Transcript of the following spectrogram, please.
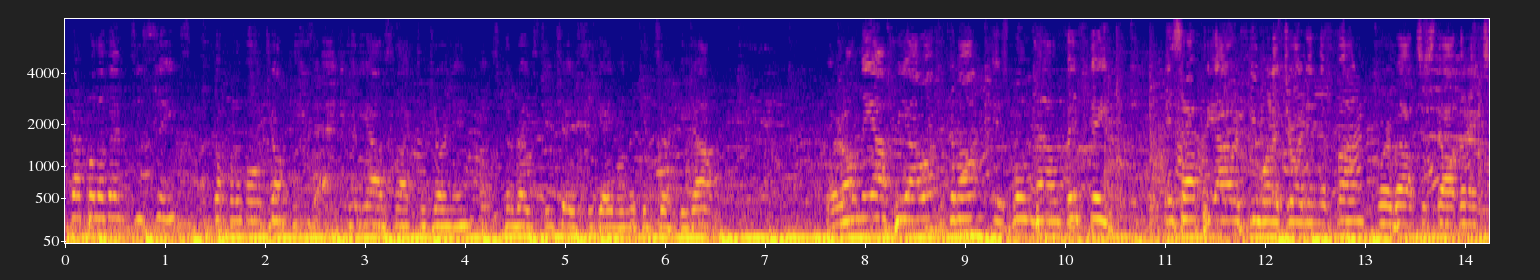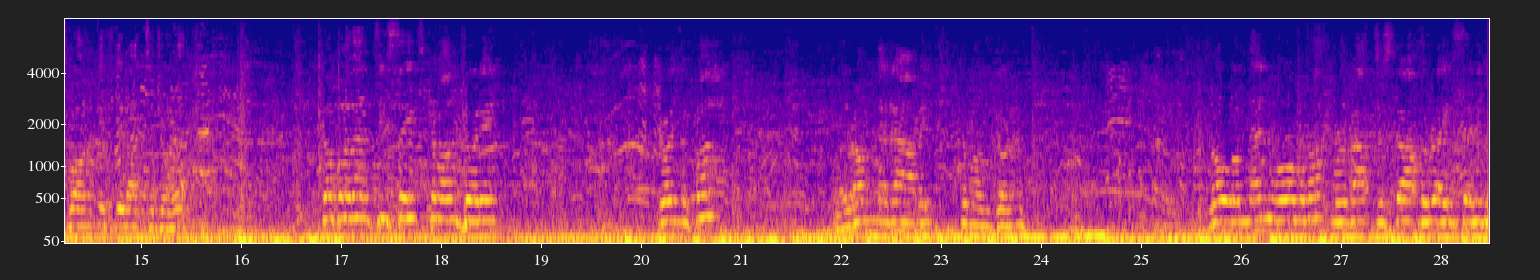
Couple of empty seats, a couple of more jockeys. Anybody else like to join in? It's the Race to game on the Kentucky Derby. We're on the happy hour. Come on, it's £1.50. It's happy hour if you want to join in the fun. We're about to start the next one if you'd like to join us. Couple of empty seats, come on, join in. Join the fun. We're on the derby. Come on, join us. Roll them then, warm them up. We're about to start the race. Anybody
